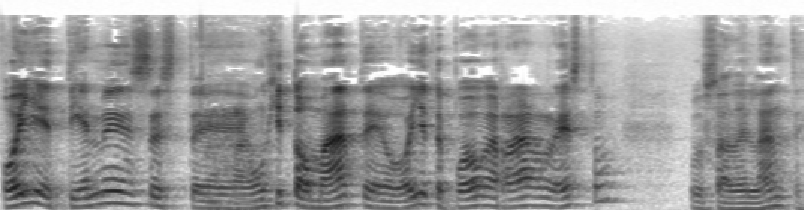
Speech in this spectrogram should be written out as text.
oye, tienes este Ajá. un jitomate, o, oye, te puedo agarrar esto, pues adelante.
